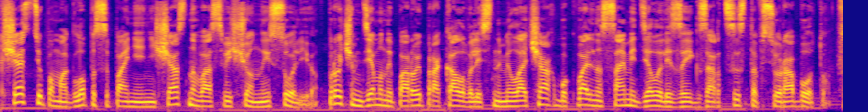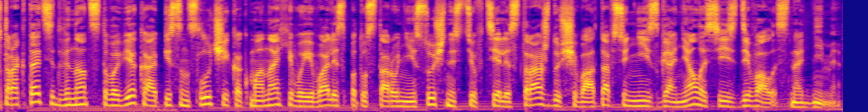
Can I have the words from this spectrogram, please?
К счастью, помогло посыпание несчастного, освещенной солью. Впрочем, демоны порой прокалывались на мелочах буквально сами делали за экзорциста всю работу. В трактате XII века описан случай, как монахи воевали с потусторонней сущностью в теле страждущего, а та все не изгонялась и издевалась над ними.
